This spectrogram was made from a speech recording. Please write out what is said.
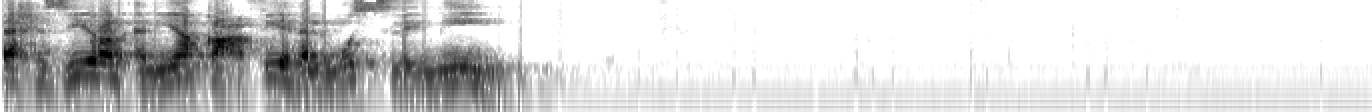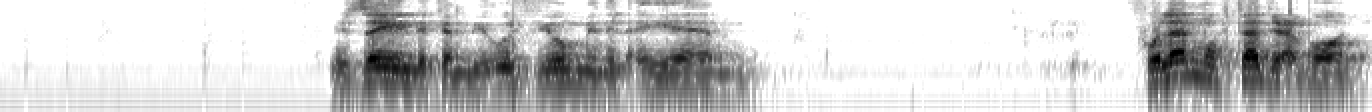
تحذيرا أن يقع فيها المسلمين. مش زي اللي كان بيقول في يوم من الأيام فلان مبتدع ضال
